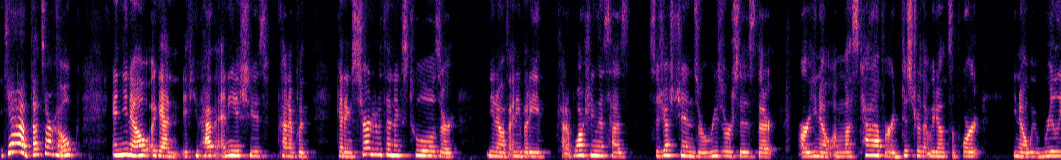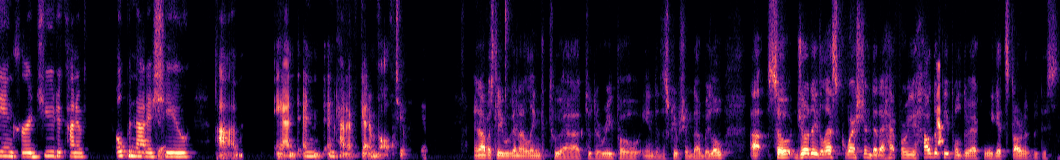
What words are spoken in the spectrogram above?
Yeah, that's our hope. And you know, again, if you have any issues kind of with getting started with NX tools or you know, if anybody kind of watching this has suggestions or resources that are, are you know a must have or a distro that we don't support you know we really encourage you to kind of open that issue yeah. um, and and and kind of get involved too yeah. and obviously we're going to link to uh, to the repo in the description down below uh, so jodi last question that i have for you how do yeah. people do actually get started with this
